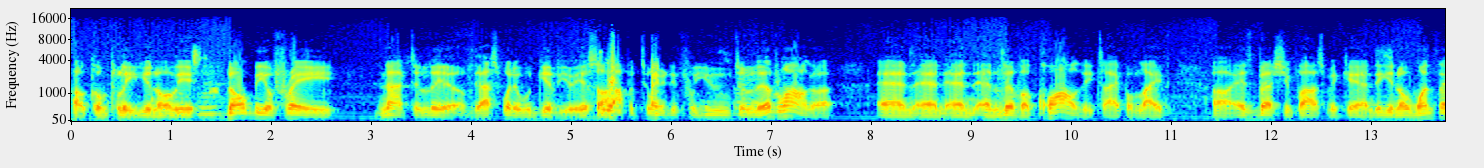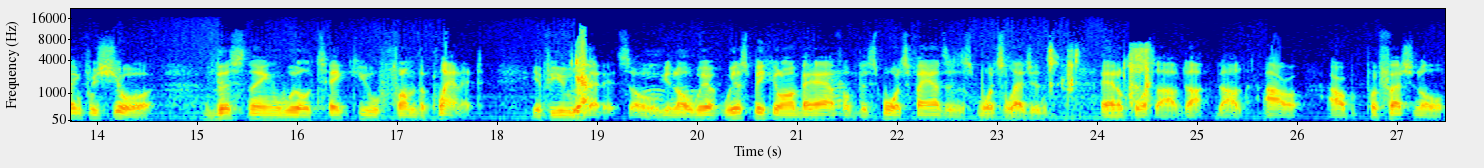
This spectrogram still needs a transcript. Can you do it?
uh, complete. You know, mm-hmm. don't be afraid not to live. That's what it would give you. It's an yeah. opportunity for you to live longer and and and and live a quality type of life uh, as best you possibly can. You know, one thing for sure, this thing will take you from the planet if you yeah. let it. So you know we're we're speaking on behalf of the sports fans and the sports legends, and of course our doc, our our, our professional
